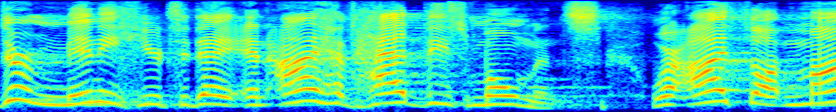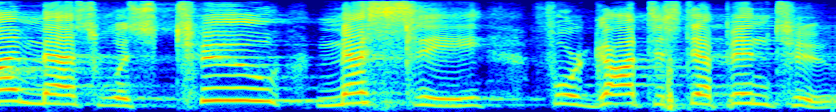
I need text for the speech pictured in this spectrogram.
There are many here today, and I have had these moments where I thought my mess was too messy for God to step into.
